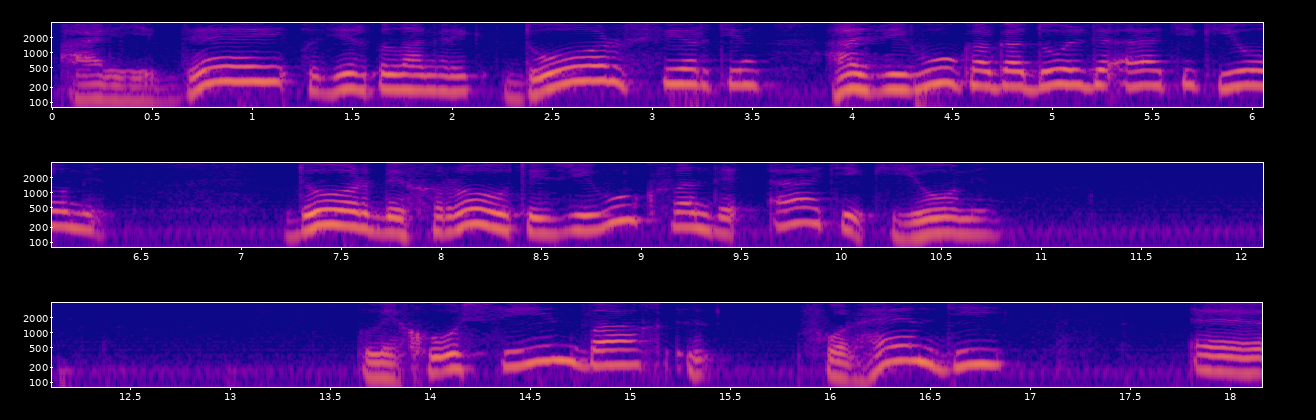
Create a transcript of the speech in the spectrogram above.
al idee, wat is belangrijk, door 14, hazivuk agadol de atik jomen. Door de grote zivuk van de atik jomen lechosin bach, voor hen die uh,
